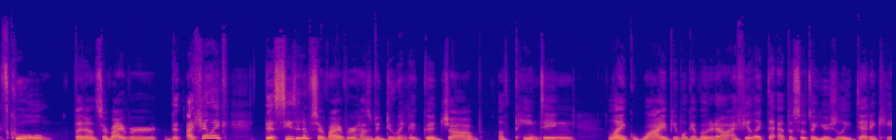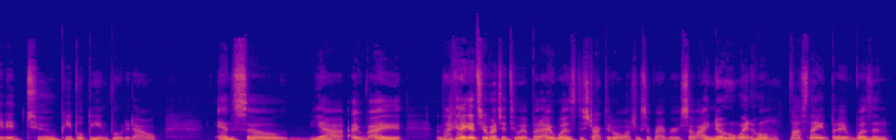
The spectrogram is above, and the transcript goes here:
it's cool. But on Survivor, I feel like this season of Survivor has been doing a good job of painting like why people get voted out. I feel like the episodes are usually dedicated to people being voted out. And so, yeah, I I I'm not gonna get too much into it, but I was distracted while watching Survivor. So I know who went home last night, but I wasn't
